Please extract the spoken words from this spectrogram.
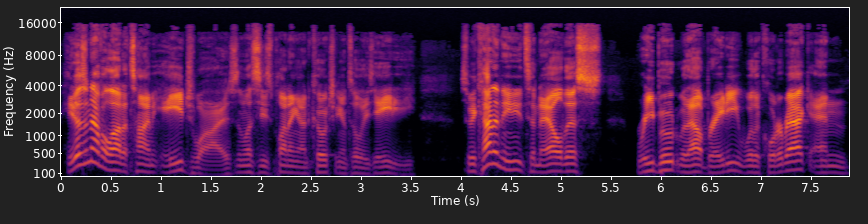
he doesn't have a lot of time age wise unless he's planning on coaching until he's 80. So we kind of need to nail this reboot without Brady with a quarterback, and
